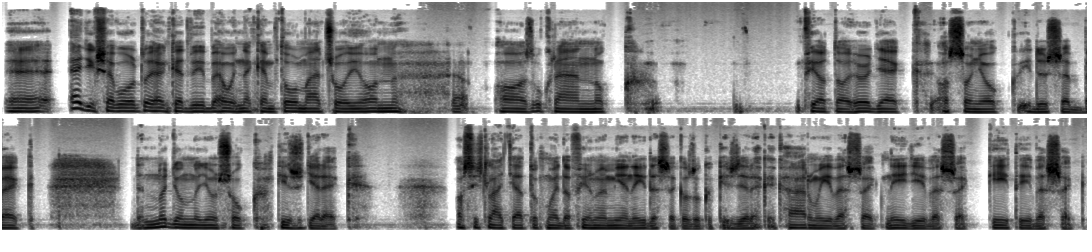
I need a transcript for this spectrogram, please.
E, egyik se volt olyan kedvében, hogy nekem tolmácsoljon az ukránok fiatal hölgyek, asszonyok, idősebbek, de nagyon-nagyon sok kisgyerek. Azt is látjátok majd a filmen, milyen édesek azok a kisgyerekek. Három évesek, négy évesek, két évesek.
